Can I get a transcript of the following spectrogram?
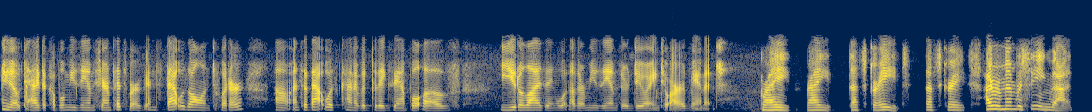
you know, tagged a couple museums here in Pittsburgh, and that was all on Twitter. Uh, and so that was kind of a good example of utilizing what other museums are doing to our advantage. Right, right. That's great. That's great. I remember seeing that.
